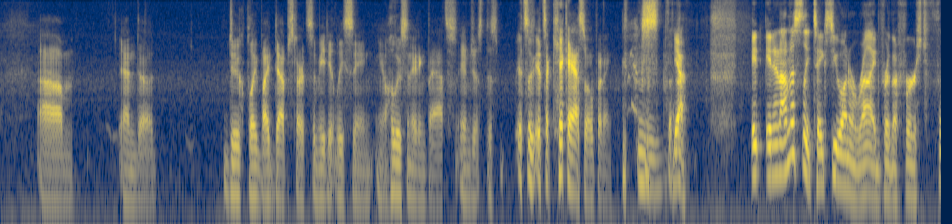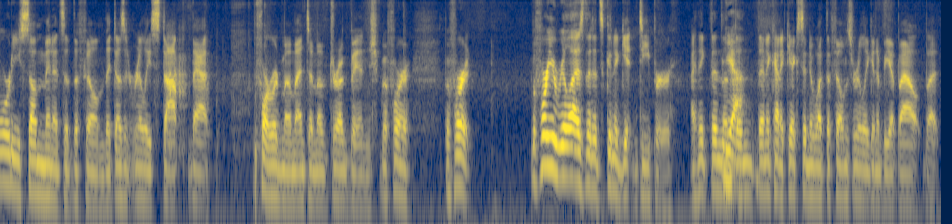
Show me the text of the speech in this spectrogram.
um, and uh, Duke, played by Depp, starts immediately seeing you know hallucinating bats in just this. It's a it's a kick ass opening. Just- yeah. It, and it honestly takes you on a ride for the first 40 some minutes of the film that doesn't really stop that forward momentum of drug binge before before it before you realize that it's going to get deeper. I think then the, Yeah. then, then it kind of kicks into what the film's really going to be about, but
